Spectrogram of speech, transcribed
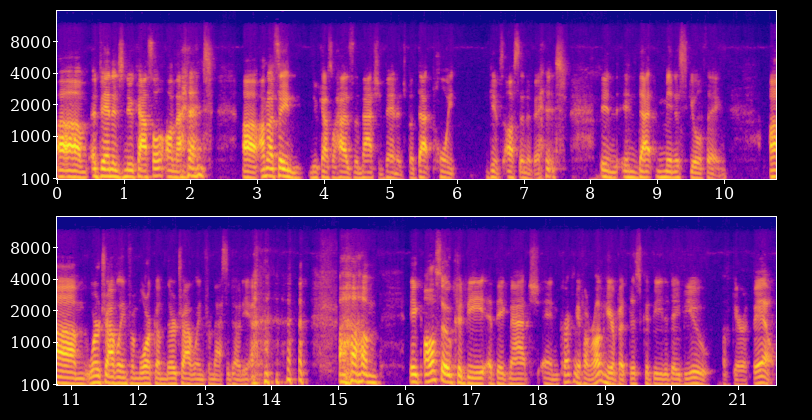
Um, advantage Newcastle on that end. Uh, I'm not saying Newcastle has the match advantage, but that point gives us an advantage in in that minuscule thing. Um, we're traveling from Morecambe; they're traveling from Macedonia. um, it also could be a big match, and correct me if I'm wrong here, but this could be the debut of Gareth Bale.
